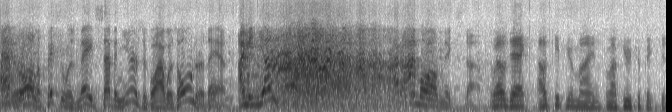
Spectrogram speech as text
After all, the picture was made seven years ago. I was older then. I mean, younger. I'm all mixed up. Well, Jack, I'll keep you in mind for my future pictures.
